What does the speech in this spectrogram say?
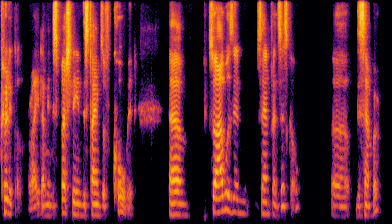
critical, right? I mean, especially in these times of COVID. Um, so I was in San Francisco, uh, December,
